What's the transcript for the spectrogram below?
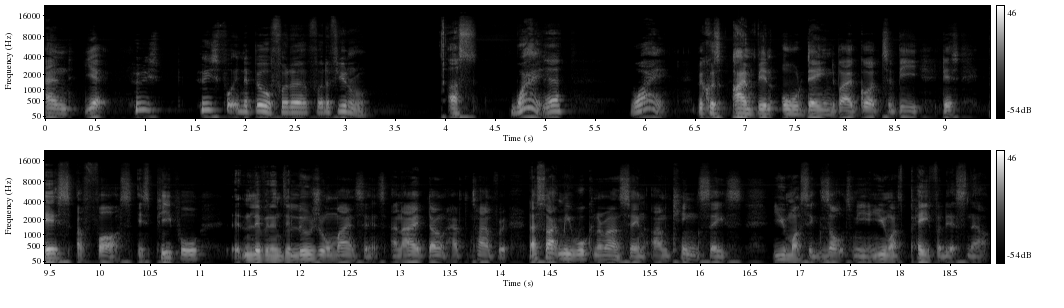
and yet who's who's footing the bill for the for the funeral? Us. Why? Yeah. Why? Because I'm being ordained by God to be this. It's a farce. It's people living in delusional mindsets, and I don't have the time for it. That's like me walking around saying, "I'm King Sace. You must exalt me, and you must pay for this." Now,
